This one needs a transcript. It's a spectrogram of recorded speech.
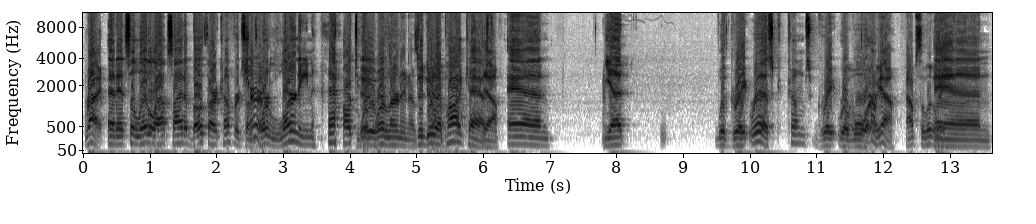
Right. And it's a little outside of both our comfort zones. Sure. We're learning how to We're, we're learning as to do yeah. a podcast. Yeah. And yet, with great risk comes great reward. Oh yeah, absolutely. And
